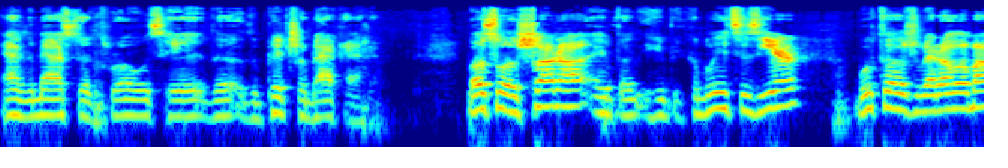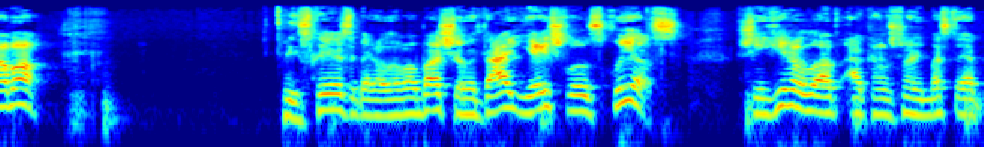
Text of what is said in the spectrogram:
and the master throws his, the, the pitcher back at him. Shana, if he completes his year, clear about Olam Akan must have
